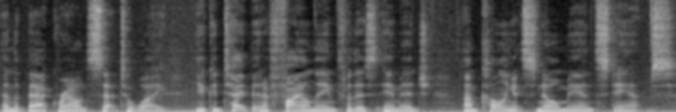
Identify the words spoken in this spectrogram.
and the background set to white. You can type in a file name for this image. I'm calling it Snowman Stamps.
